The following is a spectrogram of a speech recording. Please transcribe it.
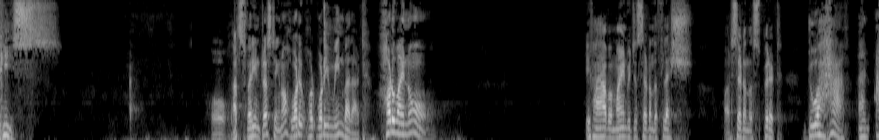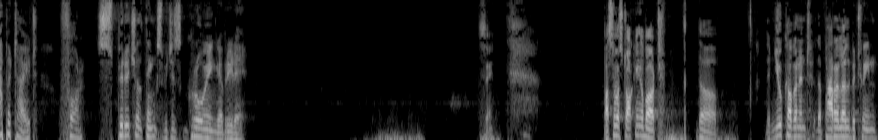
peace. Oh, that's very interesting, no? What, what, what do you mean by that? How do I know? If I have a mind which is set on the flesh or set on the spirit, do I have an appetite for spiritual things which is growing every day? See? Pastor was talking about the the new covenant, the parallel between,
